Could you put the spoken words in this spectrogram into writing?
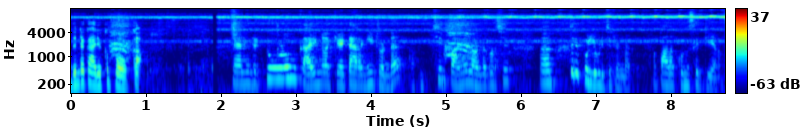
ഇതിന്റെ കാര്യമൊക്കെ പോക്കാം. ഞാൻ എന്റെ ടൂളും കാര്യങ്ങളൊക്കെ ആയിട്ട് ഇറങ്ങിയിട്ടുണ്ട്. അപ്പോൾ ഇച്ചിരി പണികളുണ്ട്. കുറച്ച് ഒത്തിരി പുല്ല് പിടിച്ചിട്ടുണ്ട്. അപ്പോൾ അതൊക്കെ ഒന്ന് സെറ്റ് ചെയ്യണം.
